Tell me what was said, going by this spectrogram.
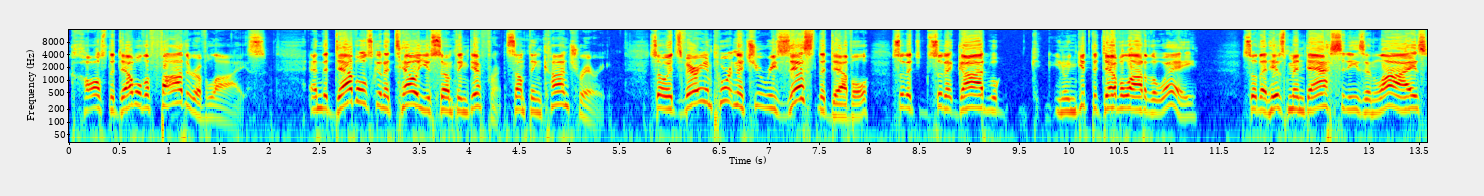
calls the devil the father of lies. And the devil's going to tell you something different, something contrary. So it's very important that you resist the devil so that so that God will you know get the devil out of the way so that his mendacities and lies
